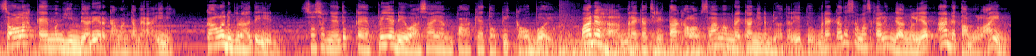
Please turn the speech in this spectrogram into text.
seolah kayak menghindari rekaman kamera ini. Kalau diperhatiin, sosoknya itu kayak pria dewasa yang pakai topi cowboy. Padahal mereka cerita kalau selama mereka nginep di hotel itu, mereka tuh sama sekali nggak ngeliat ada tamu lain.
